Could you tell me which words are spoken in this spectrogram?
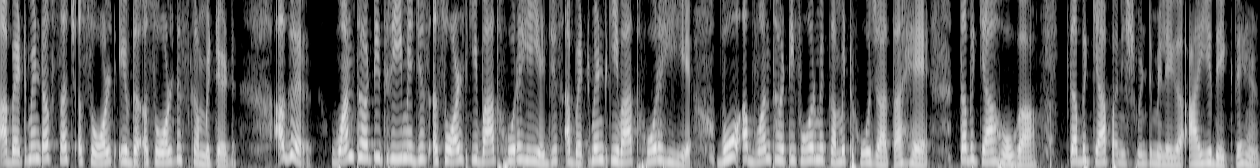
abetment of such assault if the assault is committed अगर 133 में जिस असोल्ट की बात हो रही है, जिस अबेटमेंट की बात हो रही है, वो अब 134 में कमिट हो जाता है, तब क्या होगा? तब क्या पनिशमेंट मिलेगा? आइए देखते हैं।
